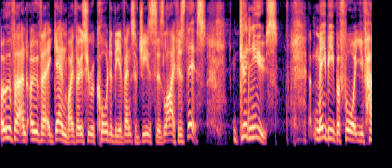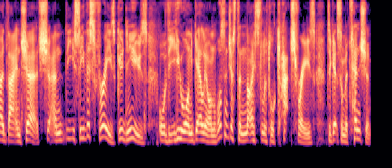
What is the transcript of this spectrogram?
over and over again by those who recorded the events of Jesus' life, is this good news. Maybe before you've heard that in church, and you see this phrase, good news, or the euangelion, wasn't just a nice little catchphrase to get some attention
